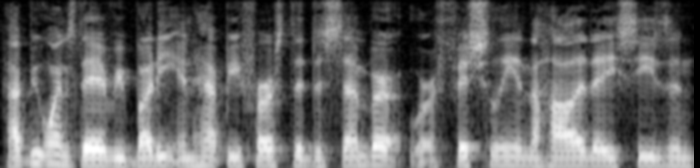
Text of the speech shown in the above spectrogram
Happy Wednesday, everybody, and happy 1st of December. We're officially in the holiday season.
